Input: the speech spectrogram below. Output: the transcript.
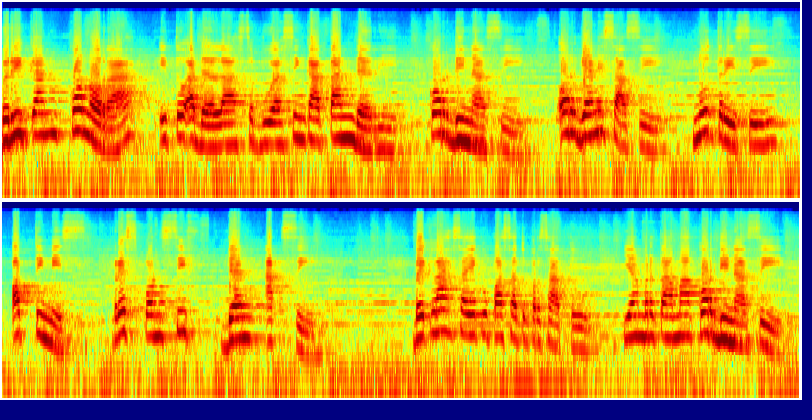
berikan konora itu adalah sebuah singkatan dari koordinasi, organisasi, nutrisi, optimis, responsif, dan aksi. Baiklah, saya kupas satu persatu. Yang pertama, koordinasi.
